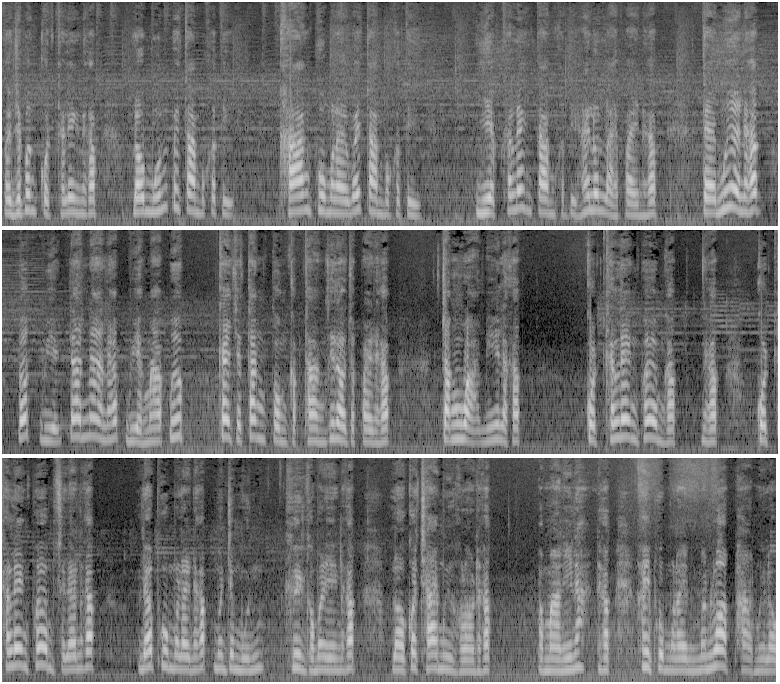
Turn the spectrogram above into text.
เราจะเพิ่งกดคันเร่งนะครับเราหมุนไปตามปกติ ค้างพวงมาลัยไว้ตามปกติ เหยียบคันเร่งตามปกติให้รถไหลไปนะครับแต่เมื่อนะครับรถเหวี่ยงด้านหน้านะครับเหวี่ยงมาปุ๊บใกล้จะตั้งตรงกับทางที่เราจะไปนะครับ จังหวะนี้แหละครับ กดคันเร่งเพิ่มครับนะครับ กดคันเร่งเพิ่มเสร็จแล้วนะครับ แล้วพวงมาลัยนะครับ มันจะหมุนคืนของมันเองนะครับ เราก็ใช้มือของเรานะครับ ประมาณนี้นะนะครับ ให้พวงมาลัยมันลอดผ่านมือเรา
